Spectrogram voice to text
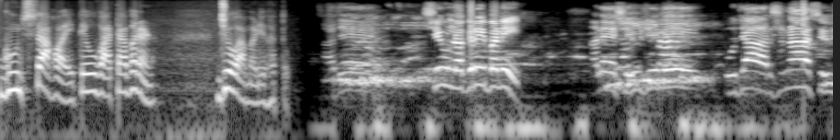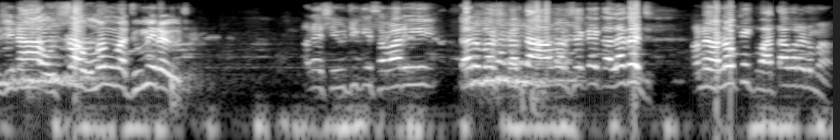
ગૂંજતા હોય તેવું વાતાવરણ જોવા મળ્યું હતું. આજે શિવનગરી બની અને શિવજીની પૂજા અર્ચના શિવજીના ઉત્સાહ ઉમંગમાં ઝૂમી રહ્યું છે. અને શિવજી કી સવારી દર વર્ષ કરતા આ વર્ષે કંઈક અલગ જ અને અલૌકિક વાતાવરણમાં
